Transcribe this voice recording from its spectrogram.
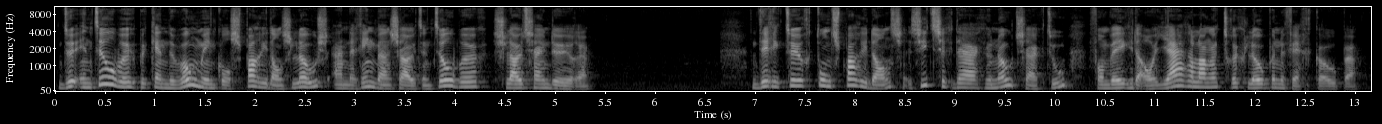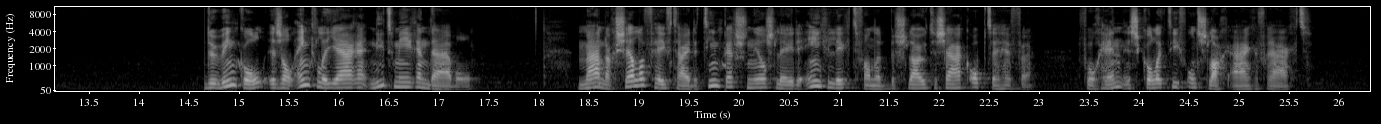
De in Tilburg bekende woonwinkel Sparidans Loos aan de Ringbaan Zuid in Tilburg sluit zijn deuren. Directeur Ton Sparidans ziet zich daar genoodzaakt toe vanwege de al jarenlange teruglopende verkopen. De winkel is al enkele jaren niet meer rendabel. Maandag zelf heeft hij de tien personeelsleden ingelicht van het besluit de zaak op te heffen. Voor hen is collectief ontslag aangevraagd.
